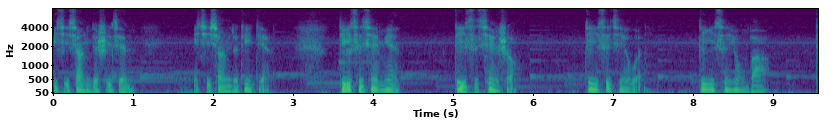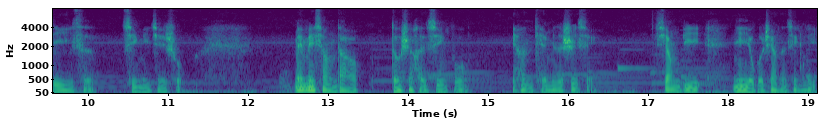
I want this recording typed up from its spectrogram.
一起相遇的时间，一起相遇的地点，第一次见面，第一次牵手，第一次接吻，第一次拥抱，第一次亲密接触。每每想到，都是很幸福，也很甜蜜的事情。想必你也有过这样的经历。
